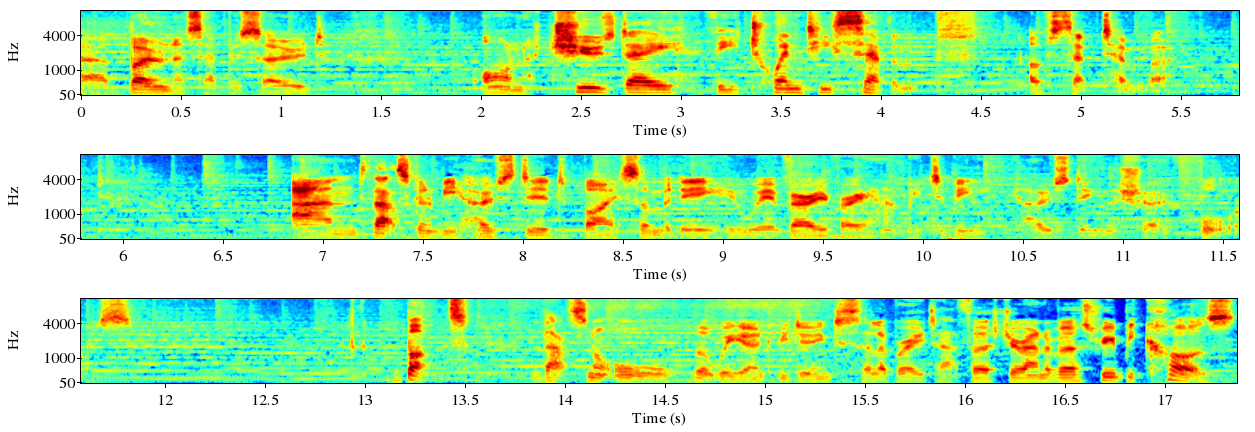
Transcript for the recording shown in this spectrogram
uh, bonus episode on Tuesday, the 27th of September. And that's going to be hosted by somebody who we're very, very happy to be hosting the show for us. But that's not all that we're going to be doing to celebrate our first year anniversary because,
